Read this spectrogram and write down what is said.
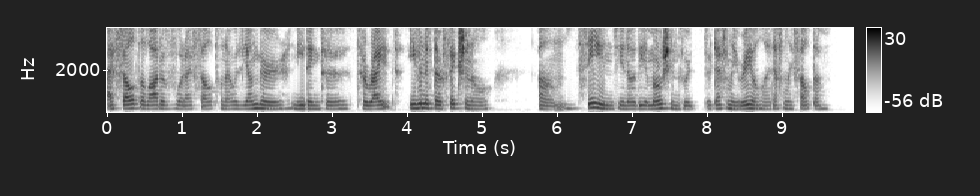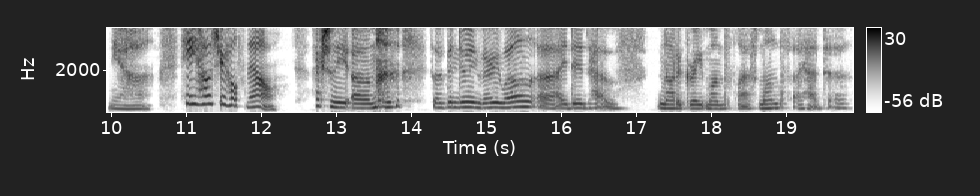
I felt a lot of what I felt when I was younger, needing to, to write, even if they're fictional um, scenes, you know, the emotions were, were definitely real. I definitely felt them. Yeah. Hey, how's your health now? Actually, um, so I've been doing very well. Uh, I did have not a great month last month. I had to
